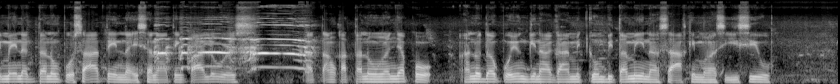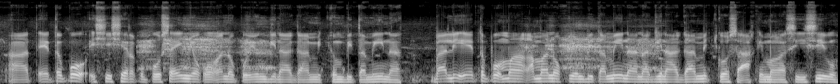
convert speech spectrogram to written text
May nagtanong po sa atin na isa nating followers at ang katanungan niya po, ano daw po yung ginagamit kong vitamina sa aking mga sisiw. At ito po, isishare ko po sa inyo kung ano po yung ginagamit kong vitamina. Bali, ito po mga kamanok yung vitamina na ginagamit ko sa aking mga sisiw.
